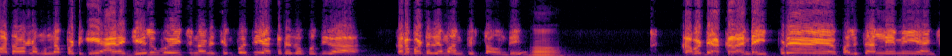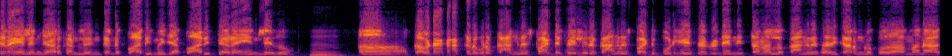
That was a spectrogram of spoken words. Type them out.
వాతావరణం ఉన్నప్పటికీ ఆయన జైలుకు పోయి సింపతి అక్కడ ఏదో కొద్దిగా కనబడ్డదేమో అనిపిస్తా ఉంది. కాబట్టి అక్కడ అంటే ఇప్పుడే ఫలితాలను ఏమి అంచనా వేయలేం జార్ఖండ్లో ఎందుకంటే భారీ మెజా భారీ తేడా ఏం లేదు. కాబట్టి అక్క- అక్కడ కూడా Congress party failure Congress party పోటీ చేసినటువంటి ఎన్ని స్థానాల్లో కాంగ్రెస్ అధికారంలో మన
